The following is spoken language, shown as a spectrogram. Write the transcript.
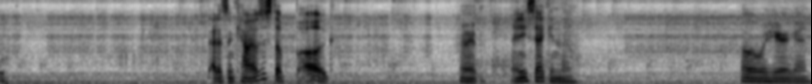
Ooh. That doesn't count. It was just a bug. Alright. Any second though. Oh, we're here again.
